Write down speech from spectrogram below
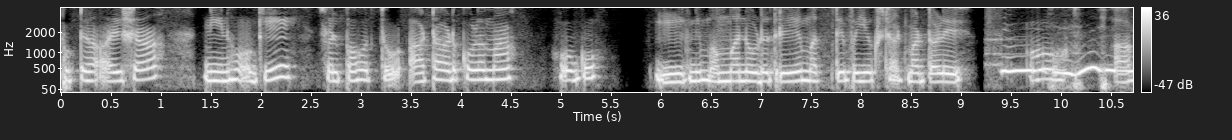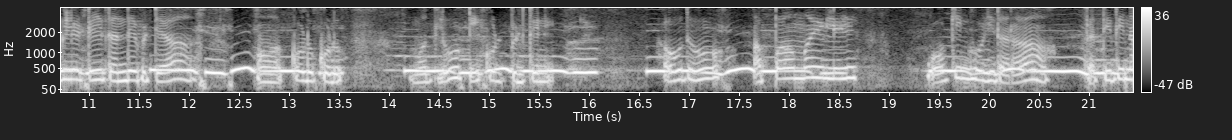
ಪುಟ್ಟ ಐಶಾ ನೀನು ಹೋಗಿ ಸ್ವಲ್ಪ ಹೊತ್ತು ಆಟ ಆಡ್ಕೊಳಮ್ಮ. ಹೋಗು. ಈಗ ನಿಮ್ಮಮ್ಮ ನೋಡಿದ್ರಿ ಮತ್ತೆ ಬೈಯೋಕೆ ಸ್ಟಾರ್ಟ್ ಮಾಡ್ತಾಳೆ. ಓ, ಆಗಲೇ ಟೀ ತಂದೆ ಬಿಟ್ಟ್ಯಾ ಕೊಡು ಕೊಡು. ಮೊದಲು ಟೀ ಕೊಟ್ಬಿಡ್ತೀನಿ. ಹೌದು, ಅಪ್ಪ, ಅಮ್ಮ ಇಲ್ಲಿ ವಾಕಿಂಗ್ ಹೋಗಿದ್ದಾರಾ ಪ್ರತಿದಿನ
